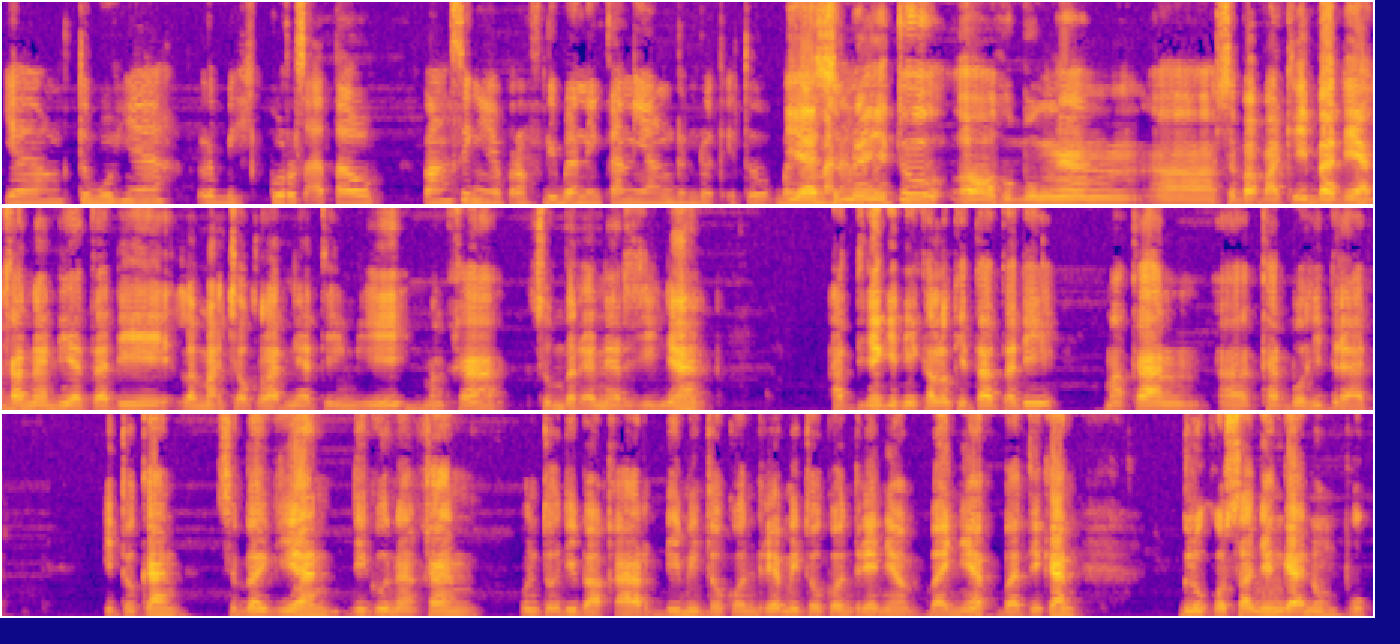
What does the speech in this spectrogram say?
yang tubuhnya lebih kurus atau langsing ya, Prof, dibandingkan yang gendut itu Ya bagaimana? sebenarnya itu uh, hubungan uh, sebab akibat ya karena dia tadi lemak coklatnya tinggi maka sumber energinya artinya gini kalau kita tadi makan uh, karbohidrat itu kan sebagian digunakan untuk dibakar di mitokondria mitokondrianya banyak berarti kan glukosanya nggak numpuk.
